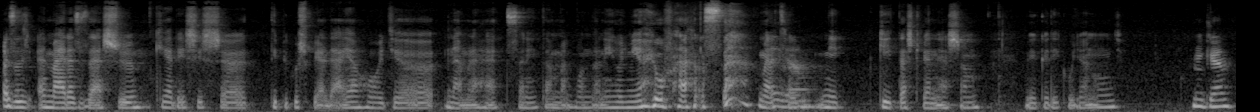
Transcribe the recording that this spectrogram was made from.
ez már ez az első kérdés is tipikus példája, hogy nem lehet szerintem megmondani, hogy mi a jó válasz, mert hogy mi két testvérnél sem működik ugyanúgy. Igen.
